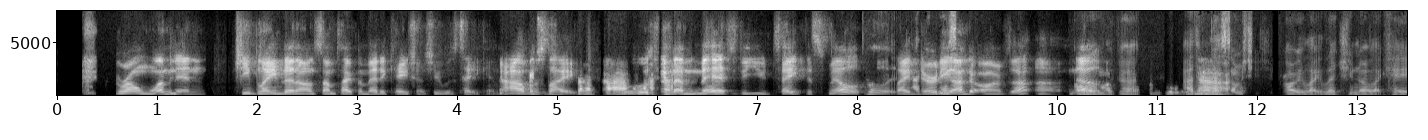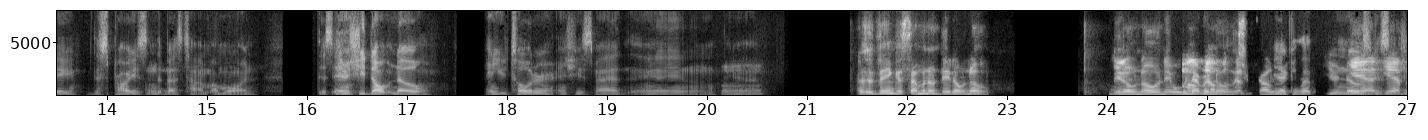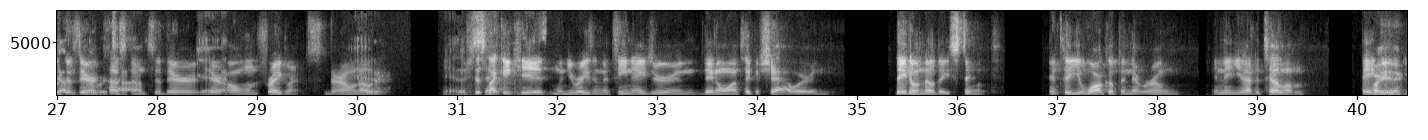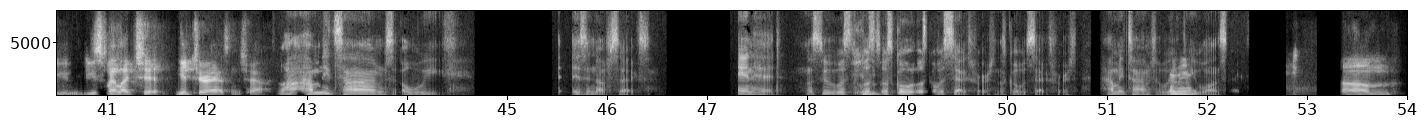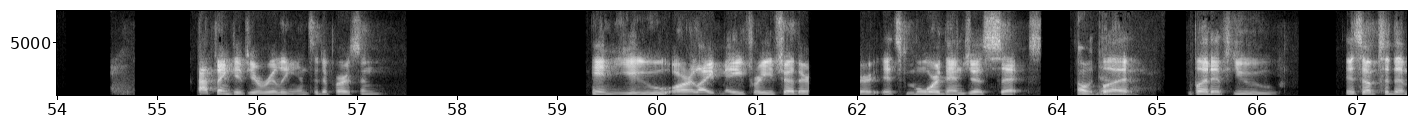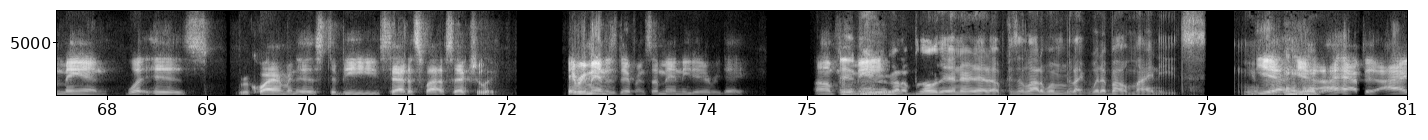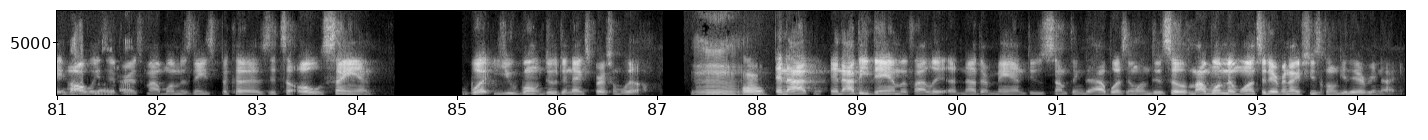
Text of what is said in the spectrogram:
grown woman, and she blamed it on some type of medication she was taking. I was like, "What kind of meds do you take to smell So, I like think dirty that's- underarms?" Uh, uh no. Oh my god. I think Nah. that's something she should probably like let you know, like, hey, this probably isn't the best time I'm on this. And she don't know, and you told her, and she's mad. eh, yeah. Mhm. That's the thing, because some of them they don't know. They don't know, and they will Well, never no, know unless you tell Yeah, them. because your nose Yeah, gets yeah, because they're over time. accustomed to their Yeah. their own fragrance, their own Yeah. odor. Yeah, there's Just like a kid when you're raising a teenager and they don't want to take a shower and they don't know they stink until you walk up in their room and then you have to tell them, "Hey, Oh, dude, yeah. you you smell like shit. Get your ass in the shower." How, how many times a week is enough sex and head? Let's do let's let's, let's go let's go with sex first. Let's go with sex first. How many times a week mean- do you want sex? Um, I think if you're really into the person and you are like made for each other, it's more than just sex. Oh, But but if you, it's up to the man what his requirement is to be satisfied sexually. Every man is different. Some men need it every day. Um, for Yeah. me, you're gonna blow the internet up because a lot of women be like, "What about my needs?" You Yeah, blow- yeah. I have to. I always blow it up. address my woman's needs because it's an old saying: "What you won't do, the next person will." Mm, And I and I'd be damned if I let another man do something that I wasn't want to do. So if my woman wants it every night, she's gonna get it every night.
